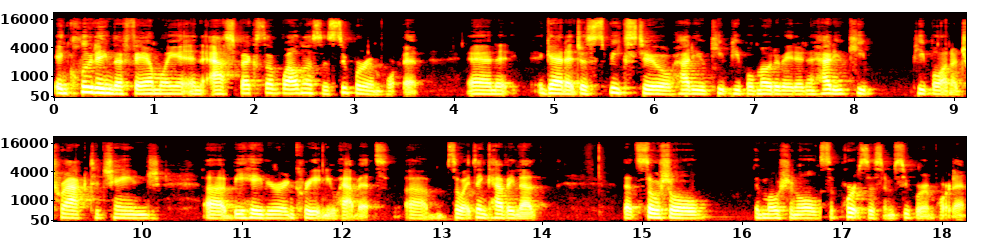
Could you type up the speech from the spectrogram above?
including the family and aspects of wellness is super important and it, again it just speaks to how do you keep people motivated and how do you keep people on a track to change uh, behavior and create new habits. Um, so i think having that that social emotional support system super important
